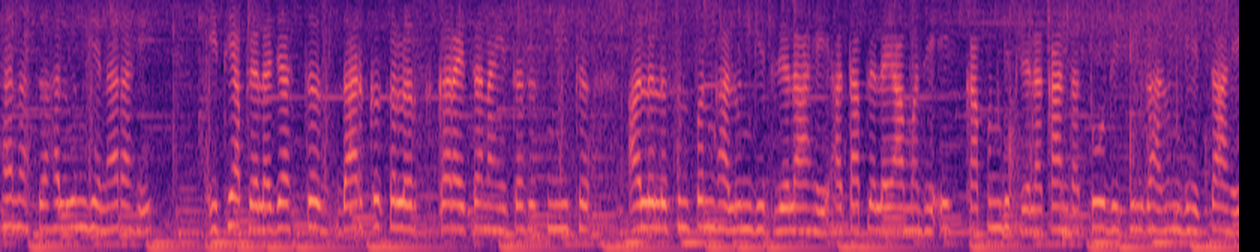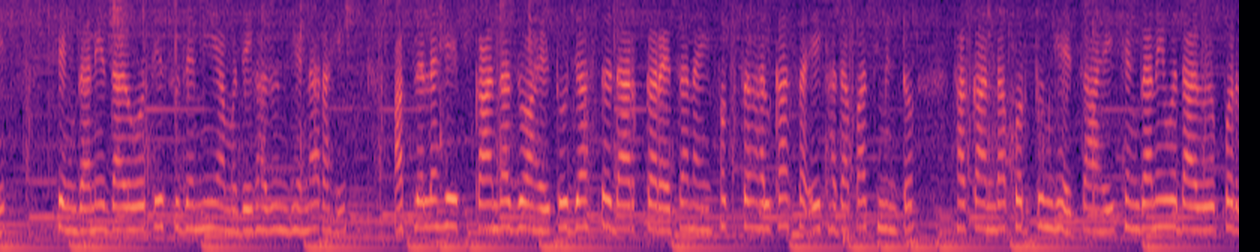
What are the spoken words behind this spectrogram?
छान असं हलवून घेणार आहे. इथे आपल्याला जास्त डार्क कलर करायचा नाही. तसंच मी इथं आलं लसूण पण घालून घेतलेला आहे. आता आपल्याला यामध्ये एक कापून घेतलेला कांदा तो देखील घालून घ्यायचा आहे. शेंगदाणे डाळ व ते सुद्धा मी यामध्ये घालून घेणार आहे. आपल्याला हे कांदा जो आहे तो जास्त डार्क करायचा नाही. फक्त हलकासा एखादा पाच मिनटं हा कांदा परतून घ्यायचा आहे. शेंगदाणे व डाळ पर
